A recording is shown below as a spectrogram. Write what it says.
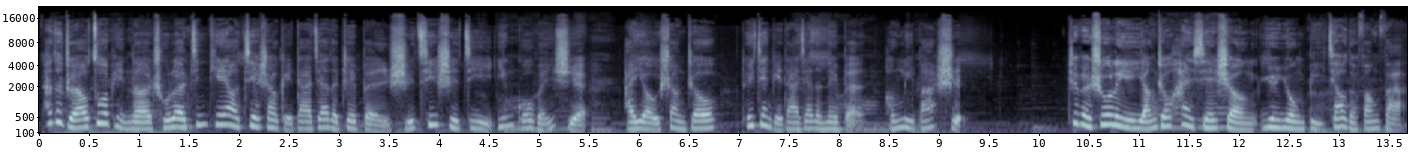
他的主要作品呢，除了今天要介绍给大家的这本十七世纪英国文学，还有上周推荐给大家的那本《亨利八世》。这本书里，杨周汉先生运用比较的方法，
